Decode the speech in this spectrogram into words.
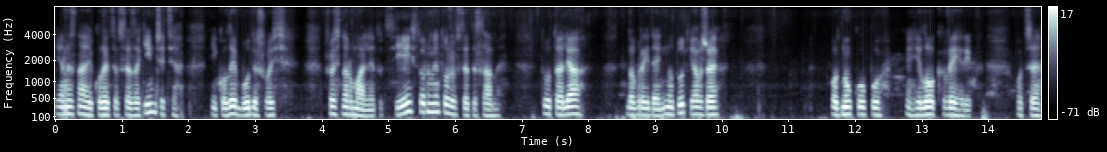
Я не знаю, коли це все закінчиться і коли буде щось щось нормальне. Тут з цієї сторони теж все те саме. Тут аля добрий день. Ну тут я вже одну купу гілок вигріб. Оце,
